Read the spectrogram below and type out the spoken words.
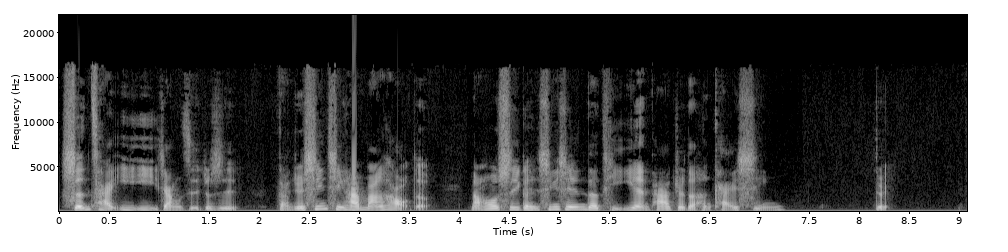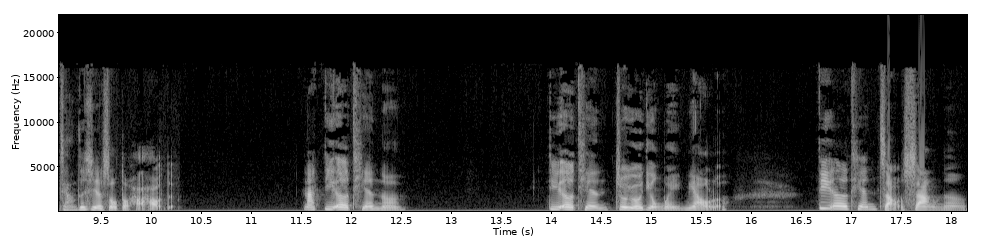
神采奕奕，这样子就是感觉心情还蛮好的，然后是一个很新鲜的体验，他觉得很开心。讲这些的时候都好好的。那第二天呢？第二天就有点微妙了。第二天早上呢，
